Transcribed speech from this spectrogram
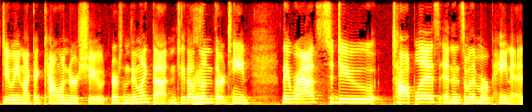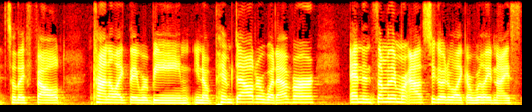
doing like a calendar shoot or something like that in 2013. They were asked to do topless, and then some of them were painted. So they felt kind of like they were being, you know, pimped out or whatever. And then some of them were asked to go to like a really nice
